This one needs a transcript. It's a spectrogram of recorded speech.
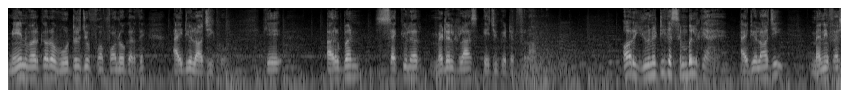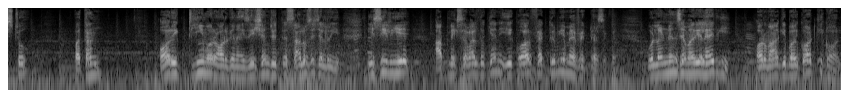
मेन वर्कर और वोटर जो फॉलो करते हैं आइडियोलॉजी को कि urban secular middle class educated phenomena और यूनिटी का सिंबल क्या है? आइडियोलॉजी मैनिफेस्टो पतंग और एक टीम और ऑर्गेनाइजेशन जो इतने सालों से चल रही है। इसीलिए आपने एक सवाल तो किया नहीं एक और फैक्टर भी हमें अफेक्ट कर सकता है। वो लंदन से हमारी अलहदगी और वहाँ की बॉयकॉट की कॉल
